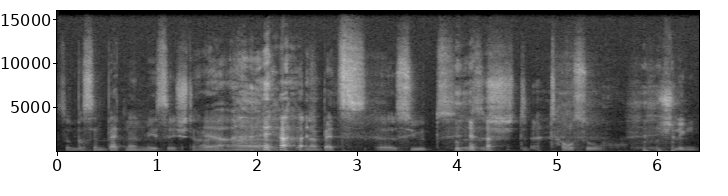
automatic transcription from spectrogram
So ein bisschen Batman-mäßig da. Ja. Äh, In einer Bat-Suit sich das Haus so schlingen.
